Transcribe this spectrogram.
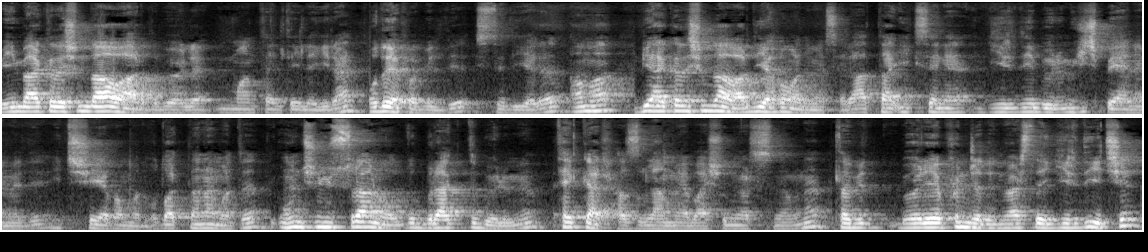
Benim bir arkadaşım daha vardı böyle mantaliteyle giren. O da yapabildi istediği yere. Ama bir arkadaşım daha vardı yapamadı mesela. Hatta ilk sene girdiği bölümü hiç beğenemedi. Hiç şey yapamadı. Odaklanamadı. Onun için hüsran oldu. Bıraktı bölümü. Tekrar hazırlanmaya başladı üniversite sınavına. Tabii böyle yapınca da üniversiteye girdiği için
